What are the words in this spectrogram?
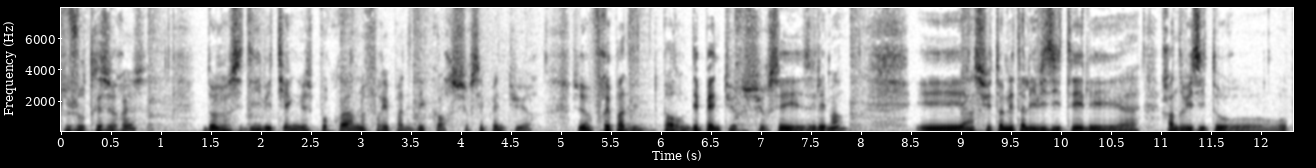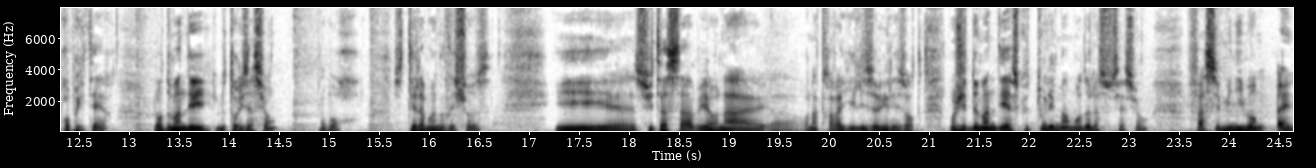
toujours très heureuses. Donc on s'est dit, mais tiens, pourquoi on ne ferait pas des décors sur ces peintures On ne ferait pas des, pardon, peintures sur ces éléments? Et ensuite, on est allé visiter euh, rendre visite aux, propriétaires, leur demander l'autorisation, d'abord. C'était la moindre des choses. Et euh, suite à ça, ben, on, a, euh, on a travaillé les uns et les autres. Moi, j'ai demandé à ce que tous les membres de l'association fassent minimum un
